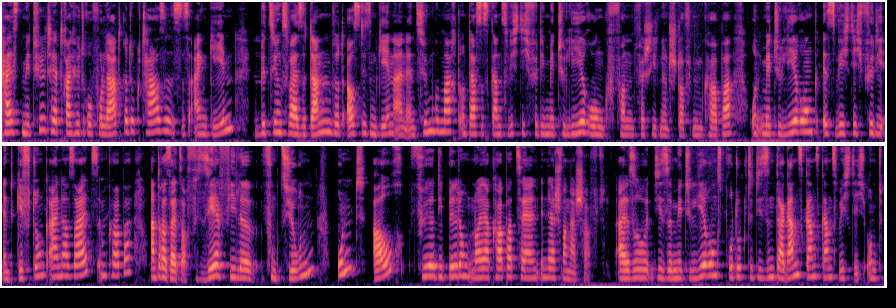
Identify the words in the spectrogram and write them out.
heißt Methyltetrahydrofolatreduktase. Es ist ein Gen, beziehungsweise dann wird aus diesem Gen ein Enzym gemacht und das ist ganz wichtig für die Methylierung von verschiedenen Stoffen im Körper. Und Methylierung ist wichtig für die Entgiftung einerseits im Körper andererseits auch für sehr viele Funktionen und auch für die Bildung neuer Körperzellen in der Schwangerschaft. Also diese Methylierungsprodukte, die sind da ganz, ganz, ganz wichtig. Und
